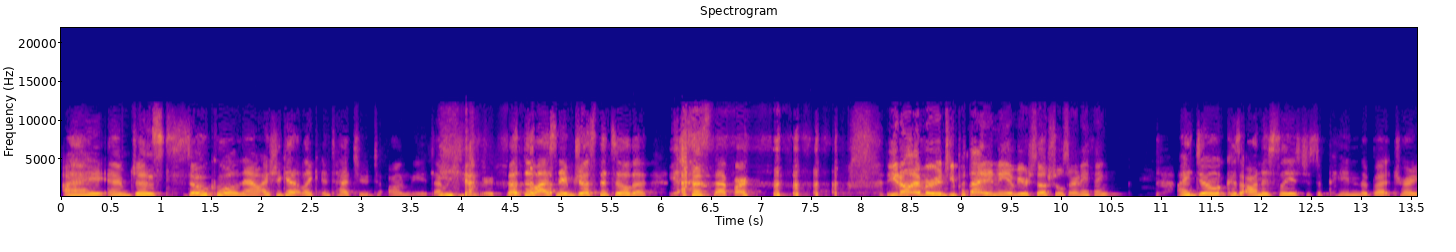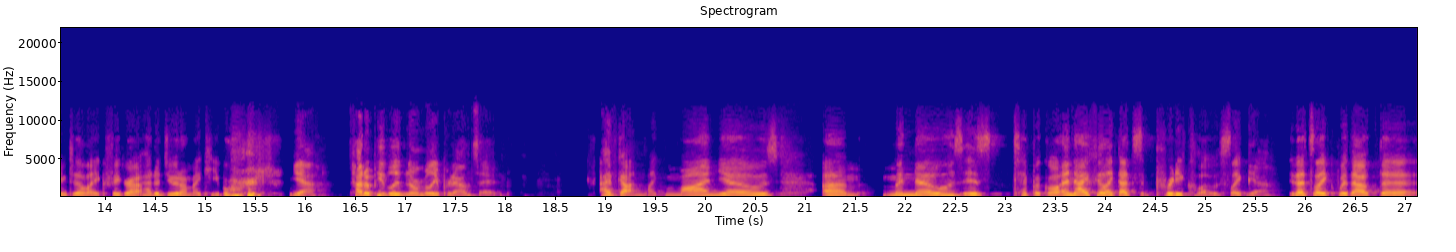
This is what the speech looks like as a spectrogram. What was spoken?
I am just so cool now. I should get it like tattooed on me. That would yeah. be weird. Not the last name, just the tilde. Yeah. Just that part. you don't ever do you put that in any of your socials or anything? I don't because honestly, it's just a pain in the butt trying to like figure out how to do it on my keyboard. yeah. How do people normally pronounce it? I've gotten like Manos. Um, Manos is typical, and I feel like that's pretty close. Like, yeah, that's like without the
